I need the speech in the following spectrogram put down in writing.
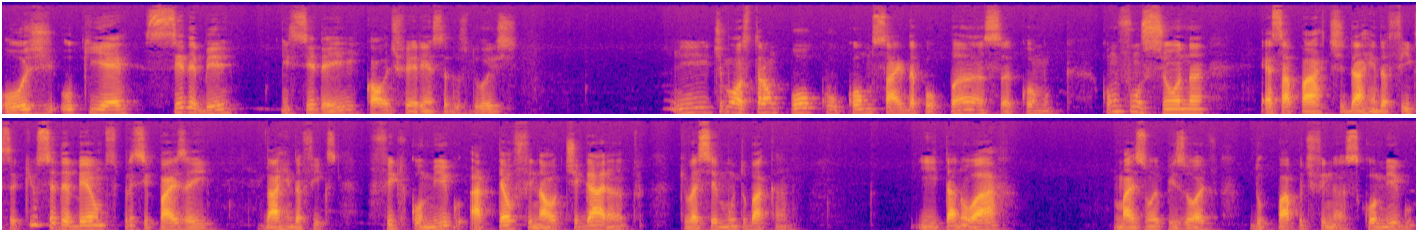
hoje o que é CDB e CDI, qual a diferença dos dois e te mostrar um pouco como sair da poupança, como, como funciona essa parte da renda fixa, que o CDB é um dos principais aí da renda fixa. Fique comigo até o final, te garanto que vai ser muito bacana. E tá no ar mais um episódio do Papo de Finanças comigo,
